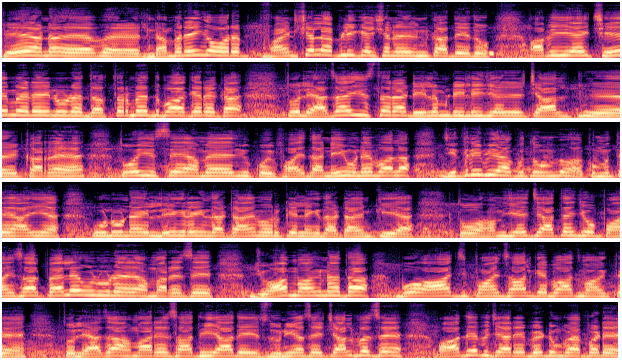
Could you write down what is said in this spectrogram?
پے نمبرنگ اور فائنینشیل اپلیکیشن ریزرویشن ان کا دے دو ابھی یہ چھ مہینے انہوں نے دفتر میں دبا کے رکھا تو لہٰذا اس طرح ڈھیلم ڈیلی جو چال کر رہے ہیں تو اس سے ہمیں کوئی فائدہ نہیں ہونے والا جتنی بھی حکومتیں آئی ہیں انہوں نے لنگ رنگ دا ٹائم اور کلنگ دا ٹائم کیا ہے تو ہم یہ چاہتے ہیں جو پانچ سال پہلے انہوں نے ہمارے سے جواب مانگنا تھا وہ آج پانچ سال کے بعد مانگتے ہیں تو لہٰذا ہمارے ساتھ ہی آدھے اس دنیا سے چل بسیں آدھے بیچارے بیڈوں پہ پڑے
